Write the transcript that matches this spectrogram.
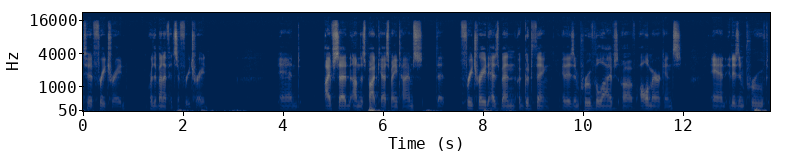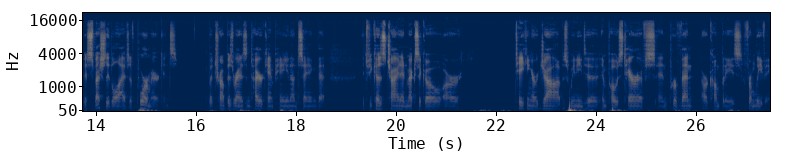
to free trade or the benefits of free trade. And I've said on this podcast many times that free trade has been a good thing. It has improved the lives of all Americans and it has improved especially the lives of poor Americans. But Trump has ran his entire campaign on saying that it's because China and Mexico are taking our jobs, we need to impose tariffs and prevent our companies from leaving.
